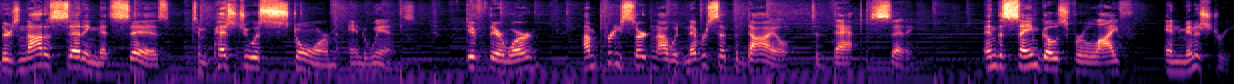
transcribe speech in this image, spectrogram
there's not a setting that says tempestuous storm and winds. If there were, I'm pretty certain I would never set the dial to that setting. And the same goes for life and ministry.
